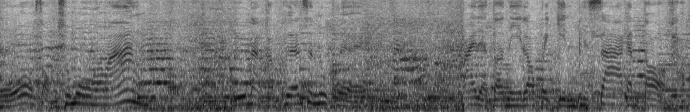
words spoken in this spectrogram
โอ้สองชั่วโมงแล้วมั้ง ดูหนังกับเพื่อนสนุกเลย ไปเดี๋ยวตอนนี้เราไปกินพิซซ่ากันต่อครับ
